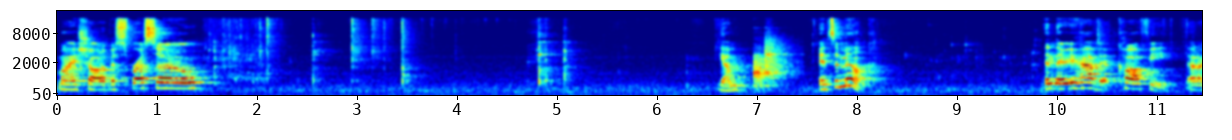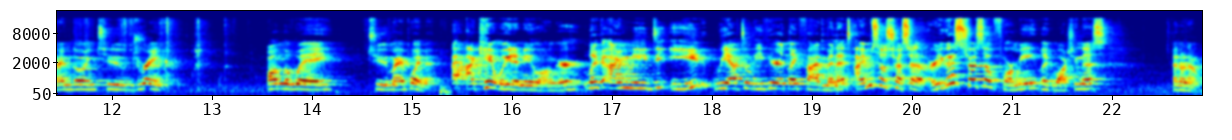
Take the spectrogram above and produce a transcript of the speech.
my shot of espresso, yum, and some milk. And there you have it, coffee that I'm going to drink on the way to my appointment. I, I, can't wait any longer. Like, I need to eat. We have to leave here in like five minutes. I'm so stressed out. Are you guys stressed out for me, like watching this? I don't know.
